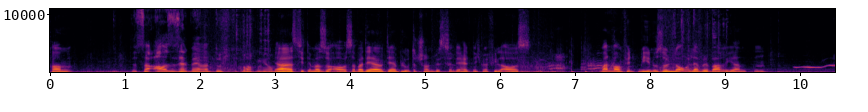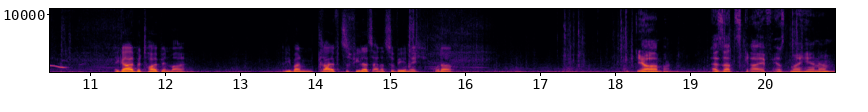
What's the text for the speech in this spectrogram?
Komm. Das sah aus, als hätte er durchgebrochen hier. Ja, es sieht immer so aus, aber der, der blutet schon ein bisschen. Der hält nicht mehr viel aus. Mann, warum finden wir hier nur so Low-Level-Varianten? Egal, betäub ihn mal. Lieber ein Greif zu viel als einer zu wenig, oder? Ja, Mann. Ersatzgreif erstmal hier, ne?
